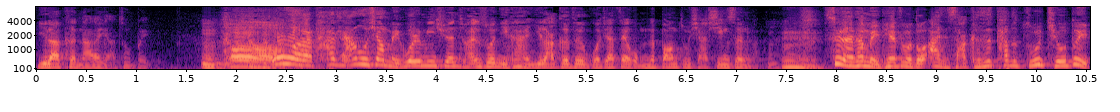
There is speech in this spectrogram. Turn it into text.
伊拉克拿了亚洲杯。嗯哦，哇，他然后向美国人民宣传说，你看伊拉克这个国家在我们的帮助下兴盛了。嗯，虽然他每天这么多暗杀，可是他的足球队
